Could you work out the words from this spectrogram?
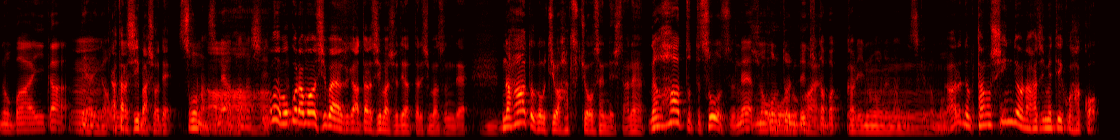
の場合が出会いが多い、新しい場所で。そうなんですねあ新しい。ーまあ、僕らも芝居の時は新しい場所でやったりしますんで、那覇とかうちは初挑戦でしたね。那覇とってそうですよね。もう本当にできたばっかりのあれなんですけども、うん。あれでも楽しいんだよな初めて行く箱、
